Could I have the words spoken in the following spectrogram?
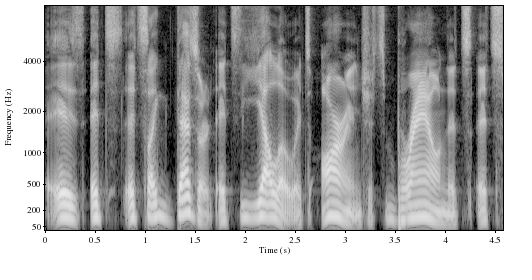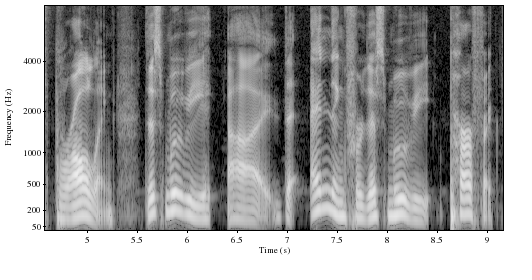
is it's it's like desert. It's yellow. It's orange. It's brown. It's it's sprawling. This movie uh the ending for this movie perfect.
